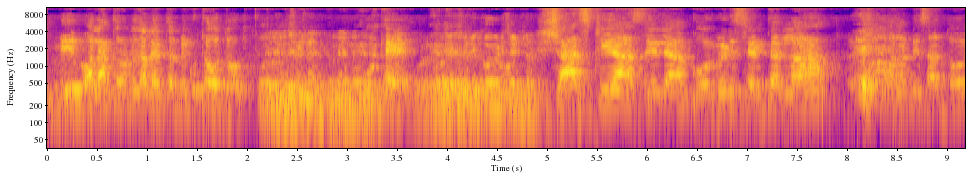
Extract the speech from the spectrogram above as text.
मी मला करोना झाल्यानंतर मी कुठं होतो? कुठे? Covid centre. शासकीय असलेल्या कोविड सेंटरला मला मी सांगतो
